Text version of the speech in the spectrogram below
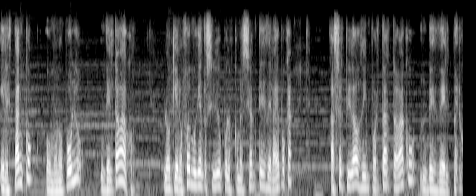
el estanco o monopolio del tabaco, lo que no fue muy bien recibido por los comerciantes de la época al ser privados de importar tabaco desde el Perú.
